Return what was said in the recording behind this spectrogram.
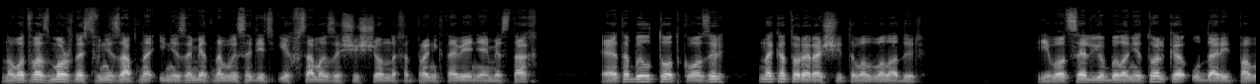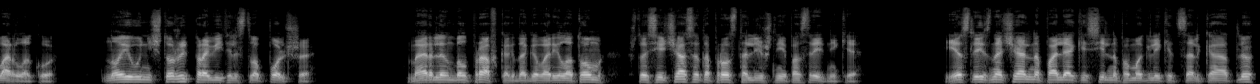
но вот возможность внезапно и незаметно высадить их в самых защищенных от проникновения местах – это был тот козырь, на который рассчитывал Володырь. Его целью было не только ударить по Варлоку, но и уничтожить правительство Польши. Мерлин был прав, когда говорил о том, что сейчас это просто лишние посредники. Если изначально поляки сильно помогли Кецалькаатлю,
